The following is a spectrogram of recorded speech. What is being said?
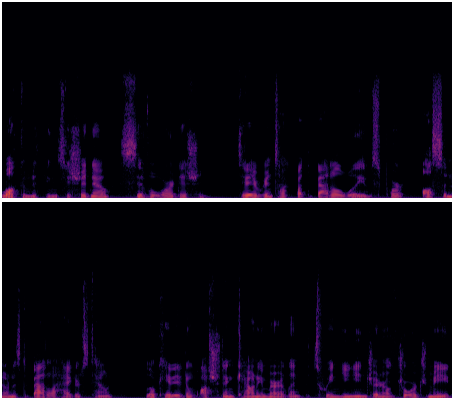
Welcome to Things You Should Know, Civil War Edition. Today we're going to talk about the Battle of Williamsport, also known as the Battle of Hagerstown, located in Washington County, Maryland, between Union General George Meade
